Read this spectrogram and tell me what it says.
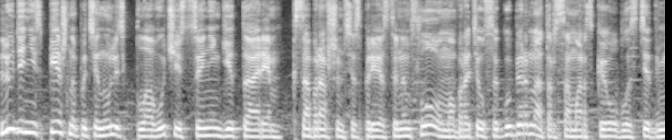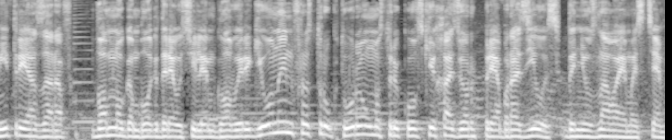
Люди неспешно потянулись к плавучей сцене гитаре. К собравшимся с приветственным словом обратился губернатор Самарской области Дмитрий Азаров. Во многом благодаря усилиям главы региона инфраструктура у Мостряковских озер преобразилась до неузнаваемости.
